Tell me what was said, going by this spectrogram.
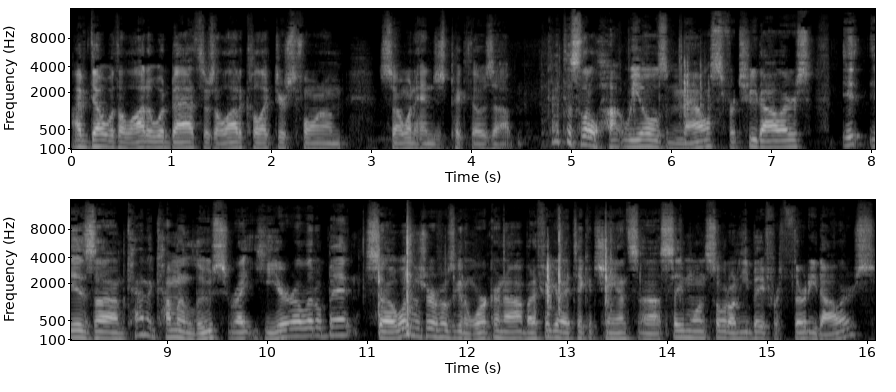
I've dealt with a lot of wood bats. There's a lot of collectors for them, so I went ahead and just picked those up. Got this little Hot Wheels mouse for $2. It is um, kind of coming loose right here a little bit, so I wasn't sure if it was going to work or not, but I figured I'd take a chance. Uh, same one sold on eBay for $30.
